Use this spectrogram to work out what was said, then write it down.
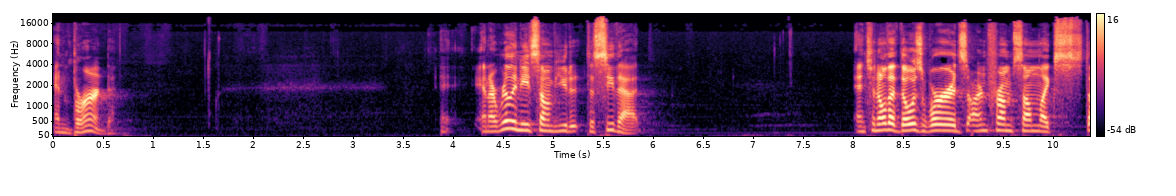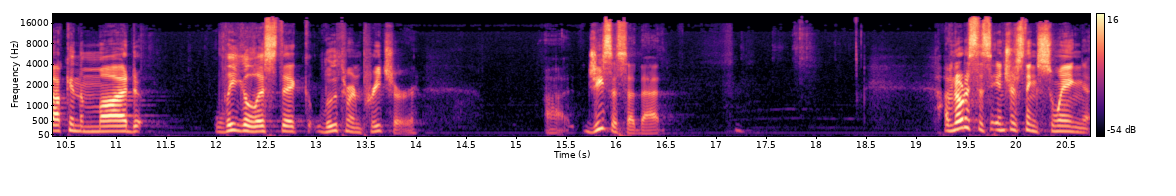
and burned. And I really need some of you to, to see that. And to know that those words aren't from some like stuck in the mud, legalistic Lutheran preacher. Uh, Jesus said that. I've noticed this interesting swing,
